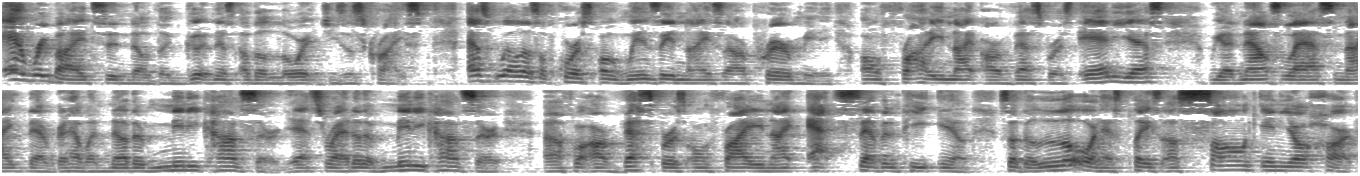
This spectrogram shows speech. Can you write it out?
everybody to know the goodness of the Lord Jesus Christ. As well as, of course, on Wednesday nights, our prayer meeting. On Friday night, our Vespers. And yes, we announced last night that we're going to have another mini concert. That's right, another mini concert uh, for our Vespers on Friday night at 7 p.m. So the Lord has placed a song in your heart,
